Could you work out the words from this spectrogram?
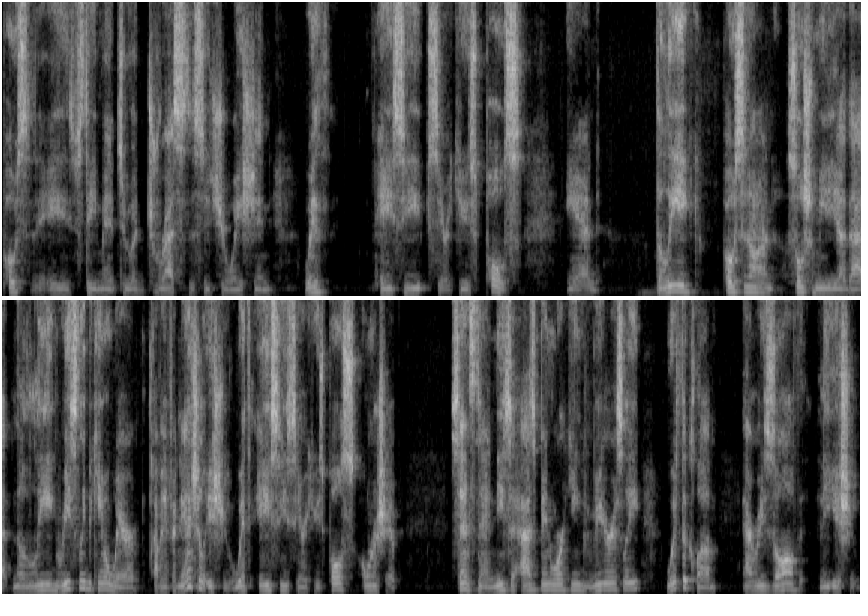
posted a statement to address the situation with AC Syracuse Pulse. And the league posted on social media that the league recently became aware of a financial issue with AC Syracuse Pulse ownership. Since then, NISA has been working vigorously with the club and resolve the issue.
